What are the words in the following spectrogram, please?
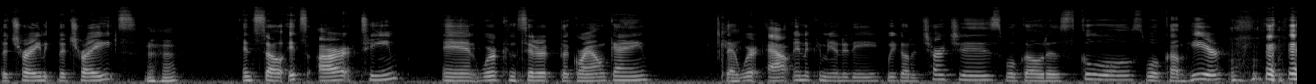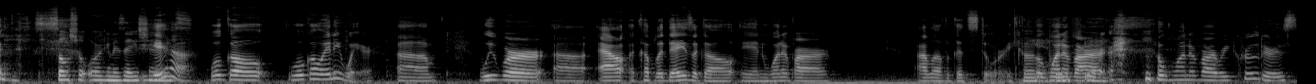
the train, the trades, Mm-hmm. and so it's our team, and we're considered the ground game. That we're out in the community. We go to churches. We'll go to schools. We'll come here. Social organizations. Yeah, we'll go. We'll go anywhere. Um, we were uh, out a couple of days ago, and one of our, I love a good story, but one of our, one of our recruiters,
